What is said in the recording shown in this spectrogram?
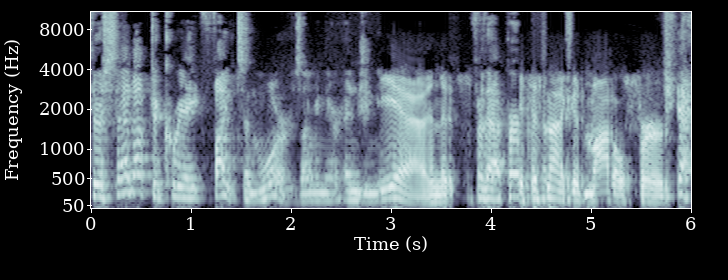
they're set up to create fights and wars. I mean, they're engineered yeah, and it's, for that purpose. it's just not a good model for Yeah.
